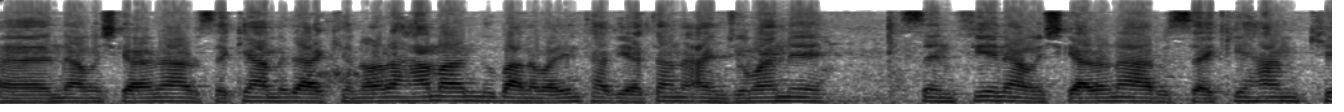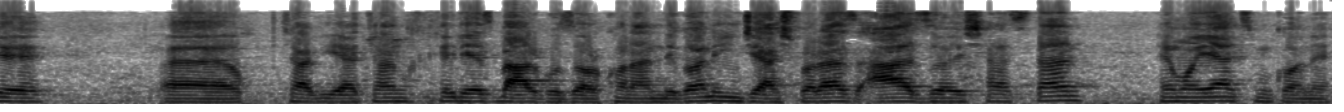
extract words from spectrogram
نمایشگران عروسکی همه در کنار همند و بنابراین طبیعتا انجمن سنفی نمایشگران عروسکی هم که طبیعتا خیلی از برگزار کنندگان این جشنواره از اعضایش هستن حمایت می‌کنه.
